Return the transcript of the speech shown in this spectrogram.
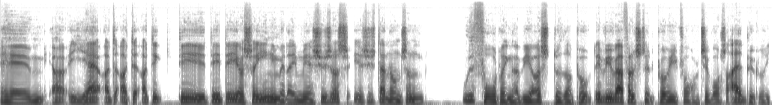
Øhm, og, ja, og, og, det, og det, det, det, det er jeg jo så enig med dig i, men jeg synes også, jeg synes, der er nogle sådan udfordringer, vi også støder på. Det er vi i hvert fald stødt på i forhold til vores eget byggeri.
